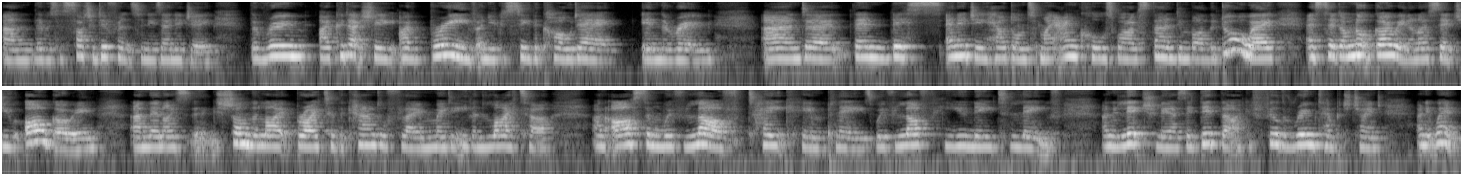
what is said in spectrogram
and there was a, such a difference in his energy. The room, I could actually, I breathe and you could see the cold air in the room. And uh, then this energy held on to my ankles while I was standing by the doorway and said, I'm not going. And I said, You are going. And then I shone the light brighter, the candle flame made it even lighter, and asked them, With love, take him, please. With love, you need to leave. And literally, as they did that, I could feel the room temperature change and it went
